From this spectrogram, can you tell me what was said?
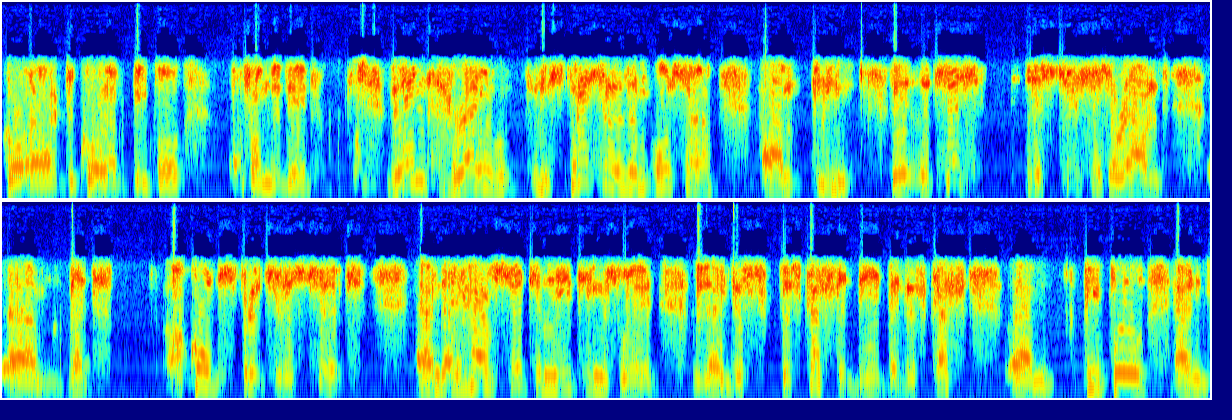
call, uh, to call up people from the dead. Then Ray, spiritualism also um, the, the church, the churches around um, that are called spiritualist church. And they have certain meetings where they just discuss the deed, they discuss um, people, and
